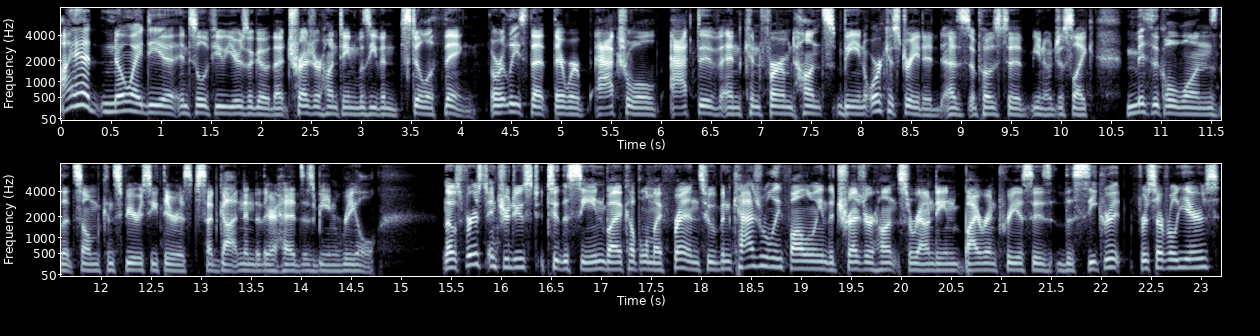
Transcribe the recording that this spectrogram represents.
I had no idea until a few years ago that treasure hunting was even still a thing, or at least that there were actual active and confirmed hunts being orchestrated as opposed to, you know, just like mythical ones that some conspiracy theorists had gotten into their heads as being real. I was first introduced to the scene by a couple of my friends who have been casually following the treasure hunt surrounding Byron Preiss's The Secret for several years.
